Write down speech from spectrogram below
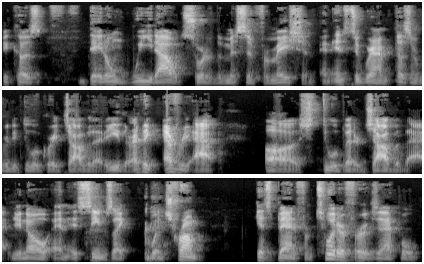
because they don't weed out sort of the misinformation. And Instagram doesn't really do a great job of that either. I think every app uh, should do a better job of that, you know. And it seems like when Trump gets banned from Twitter, for example,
